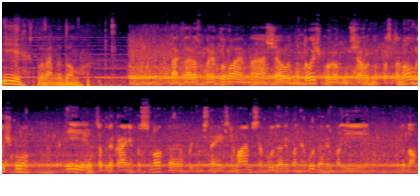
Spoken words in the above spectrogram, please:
і пливемо додому. Так, зараз перепливаємо на ще одну точку, робимо ще одну постановочку. І це буде крайня постановка, потім з неї знімаємося, буде риба, не буде риба і додому.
